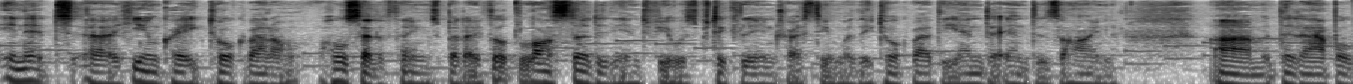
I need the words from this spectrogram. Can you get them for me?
in it, uh, he and Craig talk about a whole set of things, but I thought the last third of the interview was particularly interesting where they talk about the end to end design um, that Apple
